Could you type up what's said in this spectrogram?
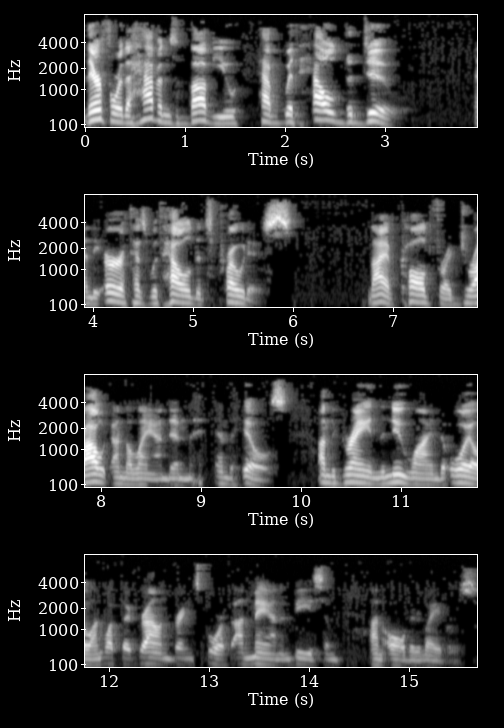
Therefore, the heavens above you have withheld the dew, and the earth has withheld its produce. And I have called for a drought on the land and, and the hills, on the grain, the new wine, the oil, on what the ground brings forth, on man and beast, and on all their labors.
